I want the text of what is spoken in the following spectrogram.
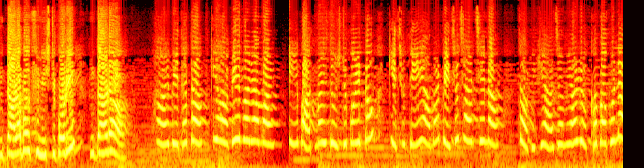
দাঁড়া বলছি, মিষ্টি পড়ি দাঁড়া। হায় বিধাতা, কি হবে এবার আমার? এই বদমাইশ দুষ্টু পরি তো কিছুতেই আমার পিছু ছাড়ছে না। তবে কি আজ আমি আর রক্ষা পাবো না?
